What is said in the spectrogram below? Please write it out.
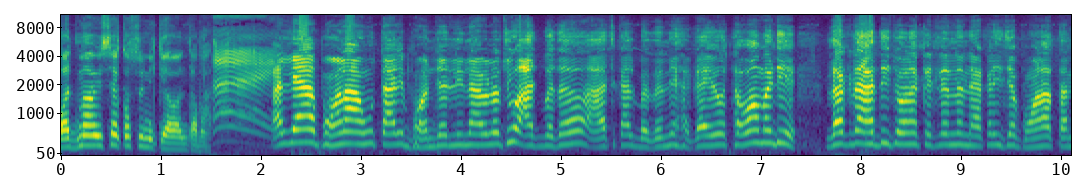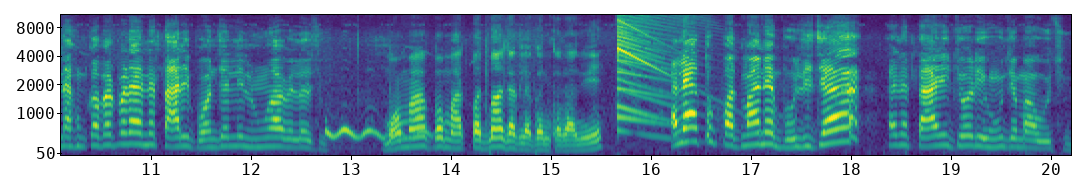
પદ્મા વિશે કશું નહીં કહેવાનું તમારે. અલ્યા ભોણા હું તારી ભોંજર લઈને આવેલો છું. આજ બધા આજકાલ બધાની હગાઈઓ થવા માંડી. લગ્ન હતી ચોણા કેટલાને નીકળી છે ભોણા તને હું ખબર પડે? અને તારી ભોંજર લઈને હું આવેલો છું. મમ્મા તો માર પદ્મા જ લગ્ન કરવાનું એ. અલ્યા તું પદ્માને ભૂલી જા અને તારી જોડી હું જમાવું છું.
